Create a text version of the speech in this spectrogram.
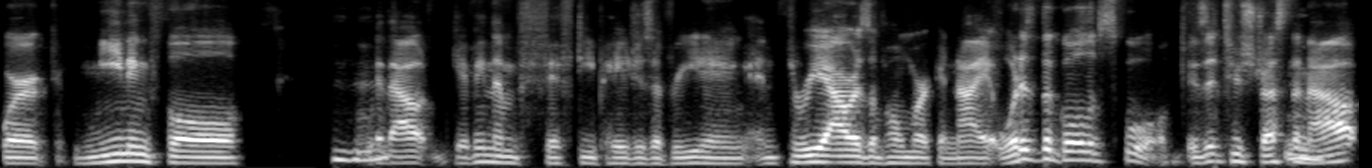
work meaningful mm-hmm. without giving them 50 pages of reading and three hours of homework a night. What is the goal of school? Is it to stress them mm-hmm. out?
